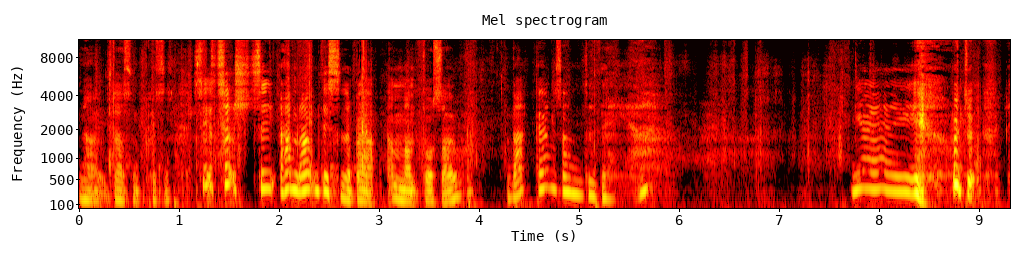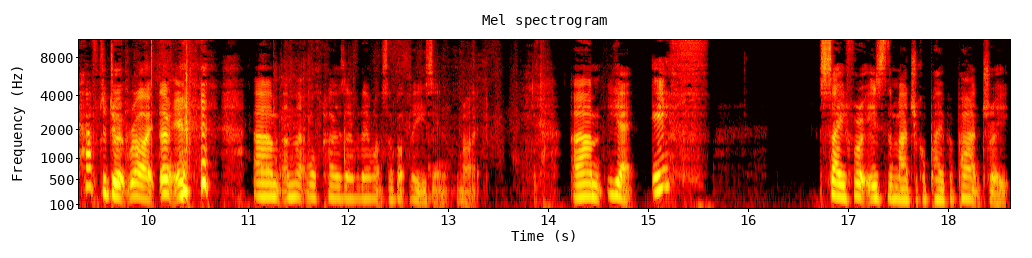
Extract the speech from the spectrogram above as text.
No, it doesn't, because, see, it's touched, see, I haven't opened this in about a month or so. That goes under there. Yay! you have to do it right, don't you? um, and that will close over there once I've got these in. Right. Um, yeah, if safer is the magical paper pantry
